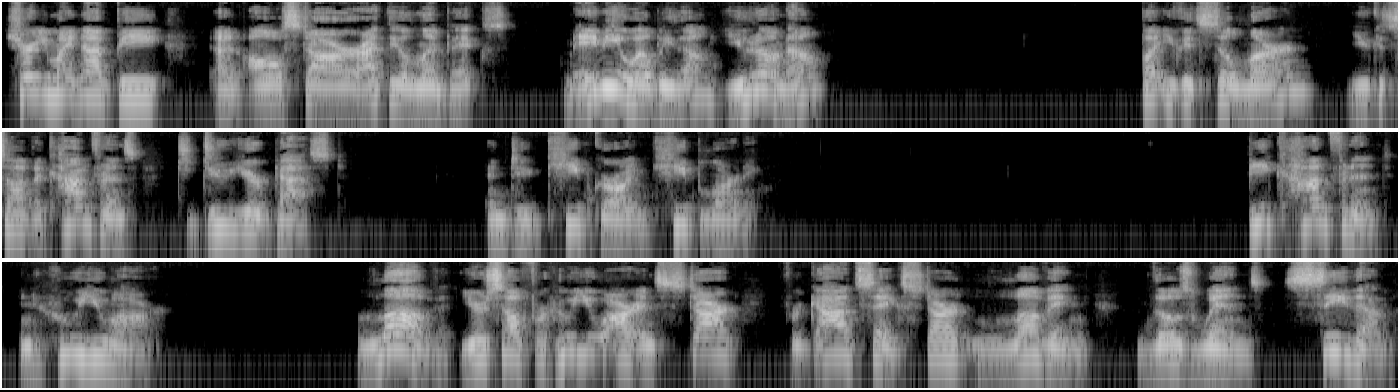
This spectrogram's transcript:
Sure, you might not be an all star at the Olympics. Maybe you will be, though. You don't know. But you could still learn. You could still have the confidence to do your best and to keep growing, keep learning. Be confident in who you are Love yourself for who you are and start, for God's sake, start loving those wins. See them,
